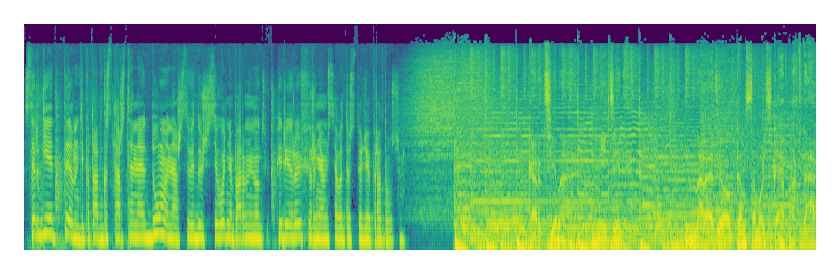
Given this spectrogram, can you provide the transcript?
Сергей Тен, депутат Государственной Думы, наш соведущий сегодня. Пару минут перерыв, вернемся в эту студию и продолжим. Картина недели. На радио «Комсомольская правда».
